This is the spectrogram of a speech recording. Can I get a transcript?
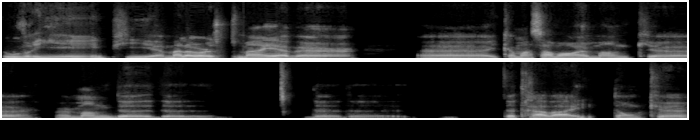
ouvrier. Puis malheureusement, il y avait un euh, il commençait à avoir un manque, euh, un manque de, travail. Donc, euh,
